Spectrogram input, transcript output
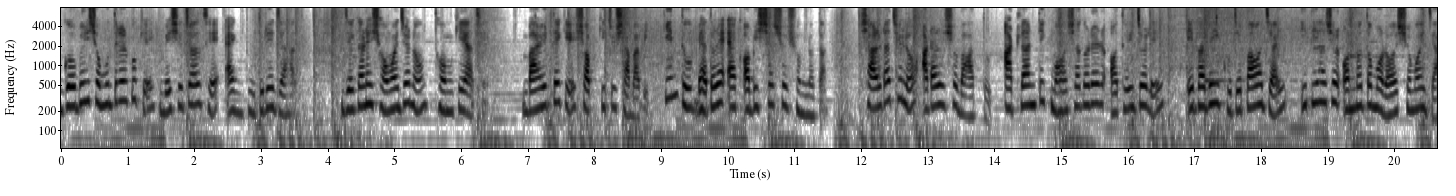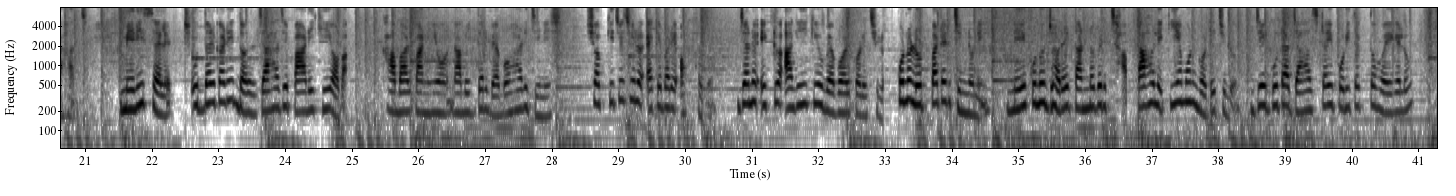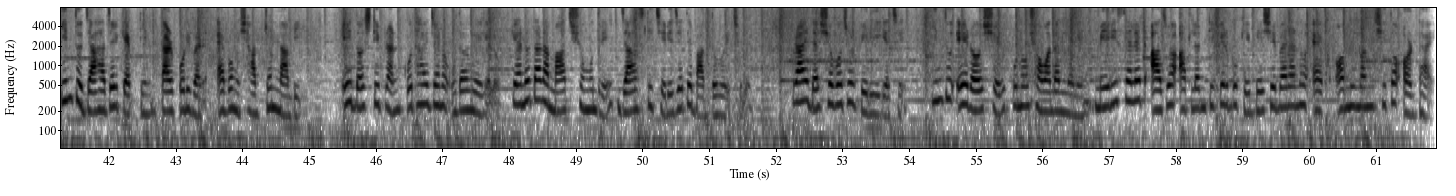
গভীর সমুদ্রের বুকে ভেসে চলছে এক ভুতুরে জাহাজ, যেখানে সময় যেন থমকে আছে। বাহির থেকে সব কিছু স্বাভাবিক, কিন্তু ভেতরে এক অবিশ্বাস্য শূন্যতা। সালটা ছিল আঠারোশো বাহাত্তর। আটলান্টিক মহাসাগরের অথই জলে এভাবেই খুঁজে পাওয়া যায় ইতিহাসের অন্যতম রহস্যময় জাহাজ, মেরি স্যালেট। উদ্ধারকারীর দল জাহাজে পা রেখেই অবাক। খাবার, পানীয়, নাবিকদের ব্যবহার, জিনিস সব কিছু ছিল একেবারে অক্ষত, যেন একটু আগেই কেউ ব্যবহার করেছিল। কোনো লুটপাটের চিহ্ন নেই। নেই কোনো ঝড়ের তাণ্ডবের ছাপ। তাহলে কি এমন ঘটেছিল যে গোটা জাহাজটাই পরিত্যক্ত হয়ে গেল? কিন্তু জাহাজের ক্যাপ্টেন, তার পরিবার এবং সাতজন নাবিক, এই দশটি প্রাণ কোথায় যেন উদা হয়ে গেল? কেন তারা মাঝ সমুদ্রে জাহাজটি ছেড়ে যেতে বাধ্য হয়েছিল? প্রায় দেড়শো বছর পেরিয়ে গেছে। কিন্তু এ রহস্যের কোনো সমাধান মেলেনি মেরি স্যালেট আজও আটলান্টিকের বুকে ভেসে বেড়ানো এক অমীমাংসিত অধ্যায়।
